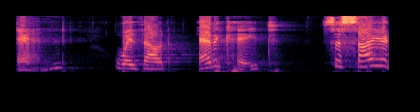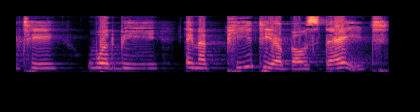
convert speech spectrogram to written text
And without etiquette, society would be in a pitiable state,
